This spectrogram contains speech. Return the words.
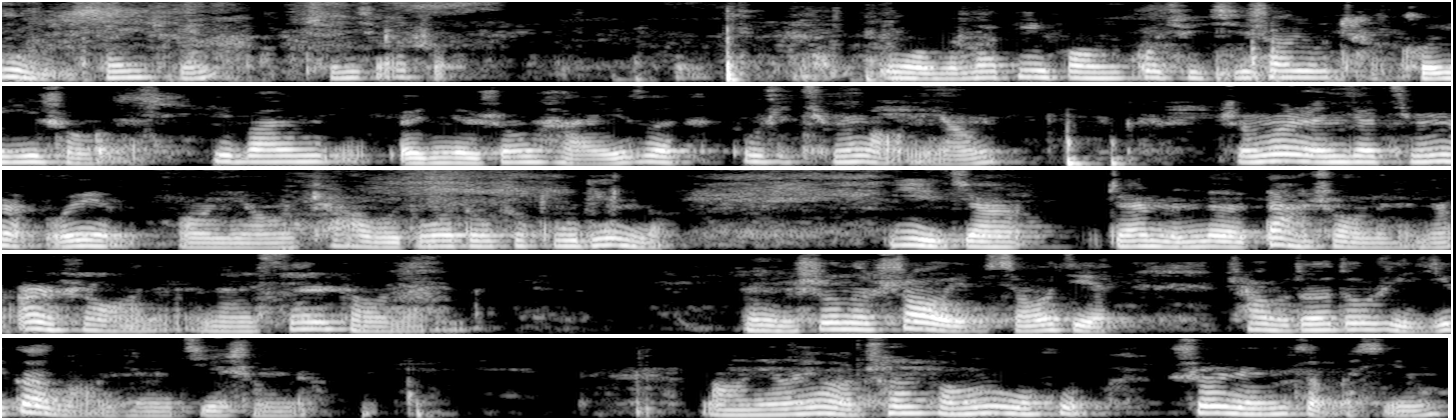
一语三全，陈小手。我们的地方过去极少有产科医生，一般人家生孩子都是请老娘。什么人家请哪位老娘，差不多都是固定的。一家宅门的大少奶奶、二少奶奶、三少奶奶，嗯，生的少爷、小姐，差不多都是一个老娘接生的。老娘要穿房入户，生人怎么行？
